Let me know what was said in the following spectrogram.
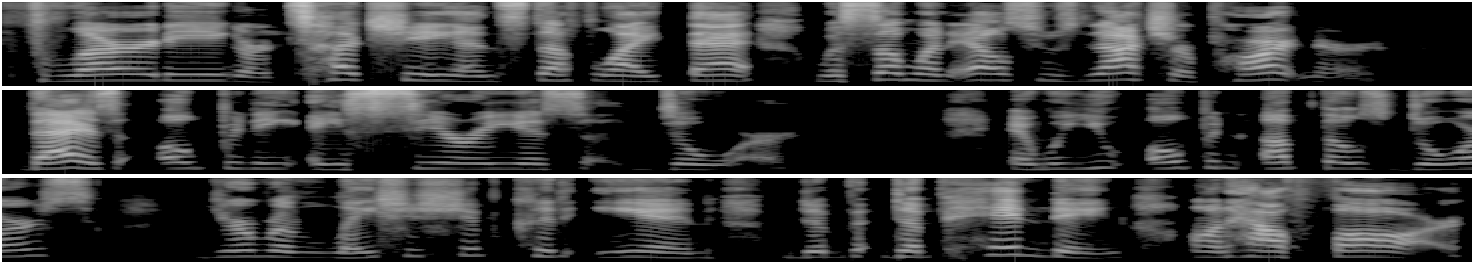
flirting or touching and stuff like that with someone else who's not your partner, that is opening a serious door. And when you open up those doors, your relationship could end dep depending on how far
